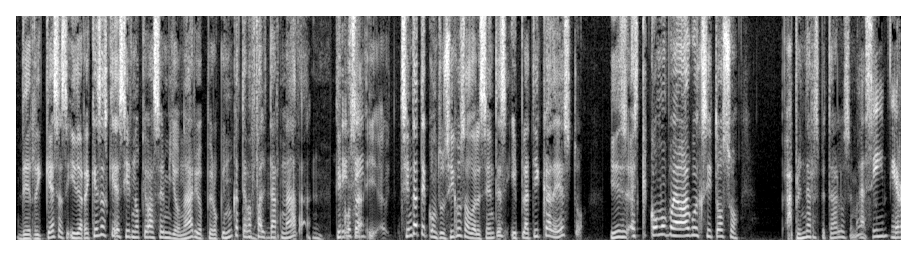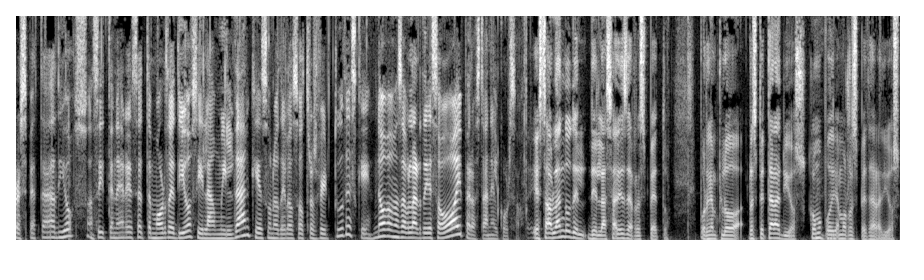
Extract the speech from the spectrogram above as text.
de riquezas. Y de riquezas quiere decir no que vas a ser millonario, pero que nunca te va a faltar nada. ¿Qué Sí, cosa? sí. Eh, siéntate con tus hijos adolescentes y platica de esto. Y dices, es que ¿cómo me hago exitoso? Aprende a respetar a los demás. Así, y respetar a Dios, así tener ese temor de Dios y la humildad, que es una de las otras virtudes, que no vamos a hablar de eso hoy, pero está en el curso. está hablando de, de las áreas de respeto. Por ejemplo, respetar a Dios. ¿Cómo podríamos respetar a Dios?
